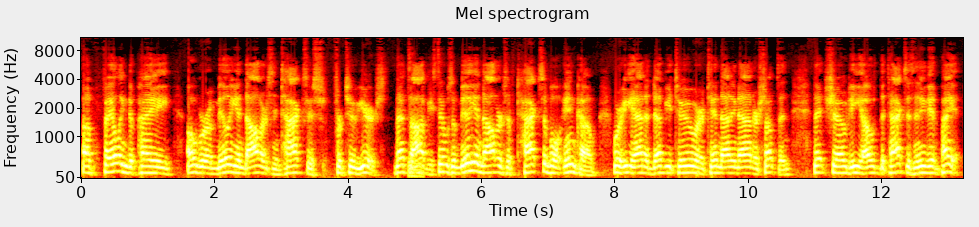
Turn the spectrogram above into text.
of failing to pay over a million dollars in taxes for two years. That's mm-hmm. obvious. There was a million dollars of taxable income where he had a W 2 or a 1099 or something that showed he owed the taxes and he didn't pay it.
